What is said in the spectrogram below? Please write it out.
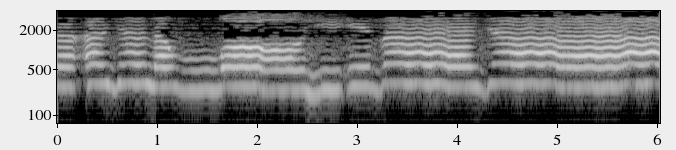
أجل الله إذا جاء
